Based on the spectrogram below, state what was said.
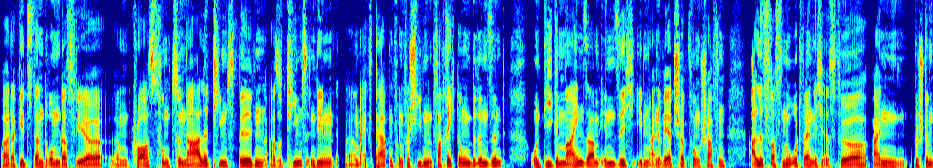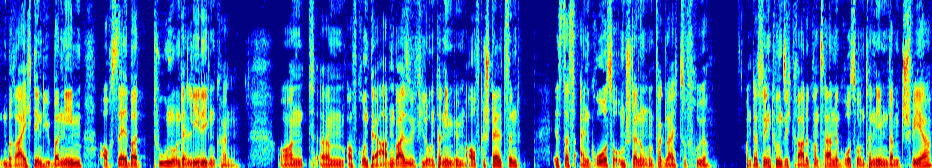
äh, da geht es dann drum, dass wir ähm, cross-funktionale Teams bilden, also Teams, in denen ähm, Experten von verschiedenen Fachrichtungen drin sind und die gemeinsam in sich eben eine Wertschöpfung schaffen, alles, was notwendig ist für einen bestimmten Bereich, den die übernehmen, auch selber tun und erledigen können. Und ähm, aufgrund der Art und Weise, wie viele Unternehmen eben aufgestellt sind, ist das eine große Umstellung im Vergleich zu früher. Und deswegen tun sich gerade Konzerne, große Unternehmen damit schwer.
